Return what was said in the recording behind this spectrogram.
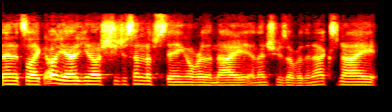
Then it's like, oh yeah, you know, she just ended up staying over the night, and then she was over the next night,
